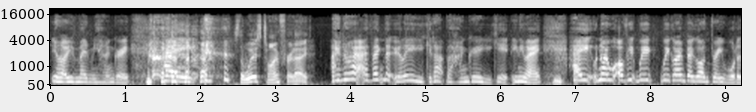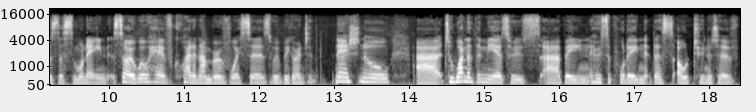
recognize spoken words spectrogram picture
you know, you've made me hungry. Hey. it's the worst time for it, eh? I know. I think the earlier you get up, the hungrier you get. Anyway, mm. hey, no, we're, we're going big on Three Waters this morning, so we'll have quite a number of voices. We'll be going to national, uh, to one of the mayors who's uh, been who's supporting this alternative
